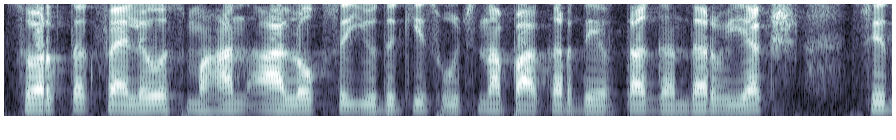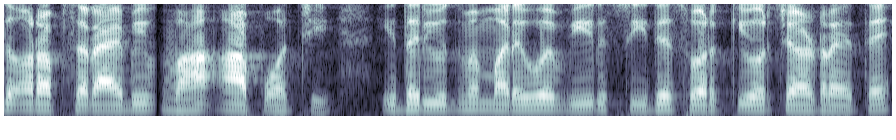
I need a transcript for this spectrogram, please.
स्वर्ग तक फैले उस महान आलोक से युद्ध की सूचना पाकर देवता गंधर्व यक्ष, सिद्ध और अप्सराएँ भी वहाँ आ पहुँची। इधर युद्ध में मरे हुए वीर सीधे स्वर्ग की ओर चढ़ रहे थे।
